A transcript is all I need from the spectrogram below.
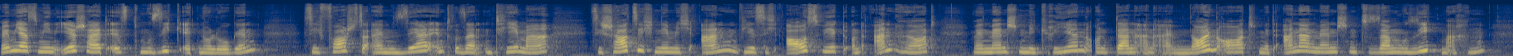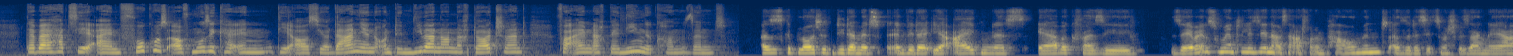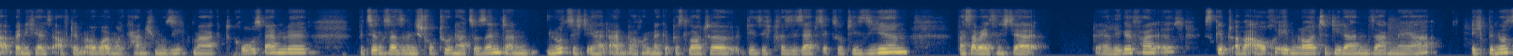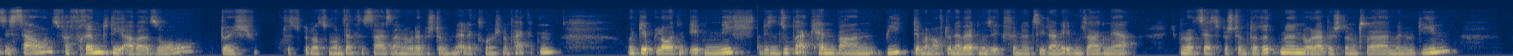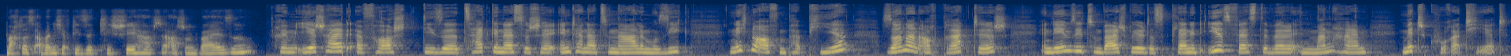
Rem Jasmin Irscheid ist Musikethnologin. Sie forscht zu einem sehr interessanten Thema. Sie schaut sich nämlich an, wie es sich auswirkt und anhört, wenn Menschen migrieren und dann an einem neuen Ort mit anderen Menschen zusammen Musik machen. Dabei hat sie einen Fokus auf MusikerInnen, die aus Jordanien und dem Libanon nach Deutschland, vor allem nach Berlin gekommen sind. Also es gibt Leute, die damit entweder ihr eigenes Erbe quasi selber instrumentalisieren als eine Art von Empowerment. Also dass sie zum Beispiel sagen, naja, wenn ich jetzt auf dem euroamerikanischen Musikmarkt groß werden will, beziehungsweise wenn die Strukturen halt so sind, dann nutze ich die halt einfach. Und dann gibt es Leute, die sich quasi selbst exotisieren, was aber jetzt nicht der, der Regelfall ist. Es gibt aber auch eben Leute, die dann sagen, naja, ich benutze die Sounds, verfremde die aber so durch das Benutzen von Synthesizern oder bestimmten elektronischen Effekten und gebe Leuten eben nicht diesen super erkennbaren Beat, den man oft in der Weltmusik findet, sie dann eben sagen, naja, ich benutze jetzt bestimmte Rhythmen oder bestimmte Melodien, mache das aber nicht auf diese klischeehafte Art und Weise. Rem Irscheid erforscht diese zeitgenössische internationale Musik nicht nur auf dem Papier, sondern auch praktisch, indem sie zum Beispiel das Planet Ears Festival in Mannheim mitkuratiert.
